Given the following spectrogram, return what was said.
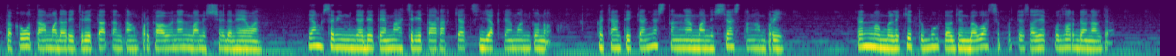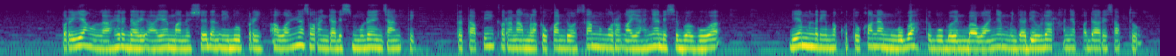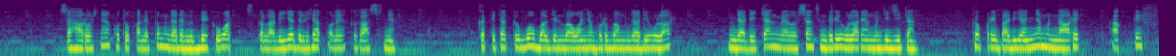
Tokoh utama dari cerita tentang perkawinan manusia dan hewan, yang sering menjadi tema cerita rakyat sejak zaman kuno. Kecantikannya setengah manusia, setengah peri, dan memiliki tubuh bagian bawah seperti sayap ular dan naga. Peri yang lahir dari ayah manusia dan ibu peri, awalnya seorang gadis muda yang cantik, tetapi karena melakukan dosa mengurung ayahnya di sebuah gua, dia menerima kutukan yang mengubah tubuh bagian bawahnya menjadi ular hanya pada hari Sabtu. Seharusnya kutukan itu menjadi lebih kuat setelah dia dilihat oleh kekasihnya. Ketika tubuh bagian bawahnya berubah menjadi ular, menjadikan Melusian sendiri ular yang menjijikan. Kepribadiannya menarik, aktif,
